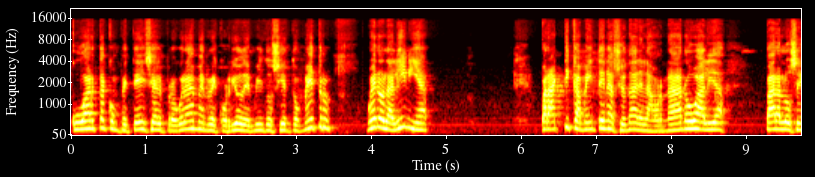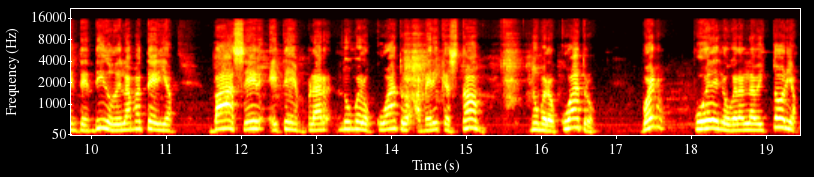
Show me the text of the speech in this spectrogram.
cuarta competencia del programa en recorrido de 1200 metros. Bueno, la línea prácticamente nacional en la jornada no válida para los entendidos de la materia va a ser este ejemplar número 4, America Stomp, número 4. Bueno, puede lograr la victoria.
